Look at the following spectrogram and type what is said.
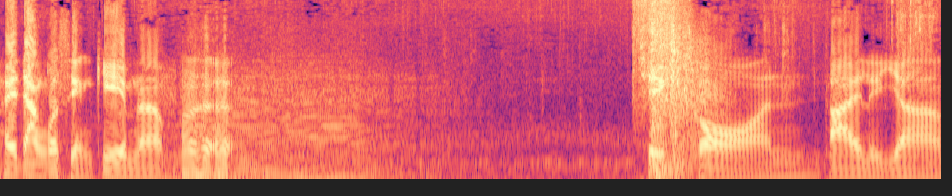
ให้ดังกว่าเสียงเกมนะครับ เช็คก่อนตายหรือยัง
